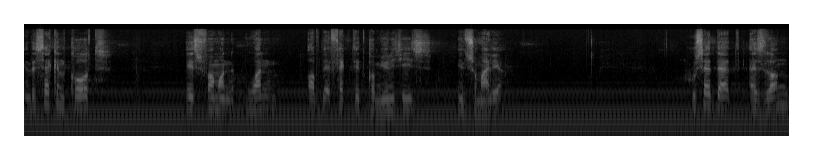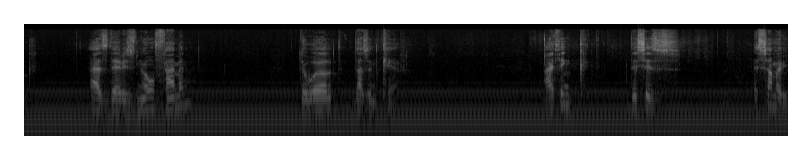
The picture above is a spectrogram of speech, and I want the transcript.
And the second quote is from one of the affected communities in Somalia, who said that as long as there is no famine, the world doesn't care. I think this is a summary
